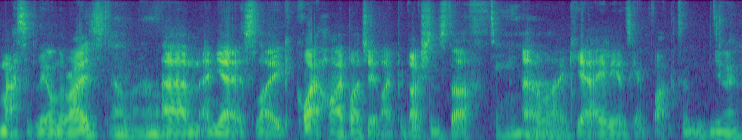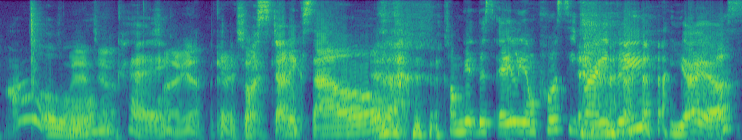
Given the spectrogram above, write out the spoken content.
massively on the rise. Oh wow. Um, and yeah, it's like quite high budget, like production stuff. Damn. Uh, like yeah, aliens getting fucked, and you know. Oh, weird, yeah. okay. So yeah. Get Anyway, the sorry, prosthetics out. Yeah. Come get this alien pussy, baby. yes.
